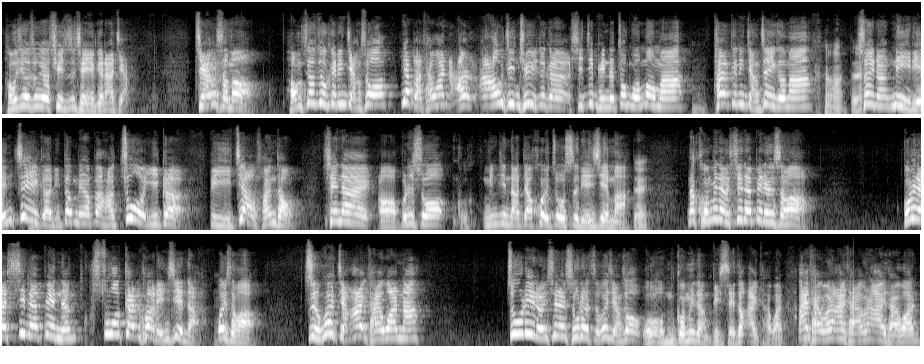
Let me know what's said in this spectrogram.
洪秀柱要去之前也跟他讲，讲什么？洪秀柱跟你讲说要把台湾熬熬进去这个习近平的中国梦吗？他要跟你讲这个吗？所以呢，你连这个你都没有办法做一个比较传统。现在哦，不是说民进党叫会做事连线吗？对。那国民党现在变成什么？国民党现在变成说干话连线的，为什么？只会讲爱台湾呐。朱立伦现在除了只会讲说我我们国民党比谁都爱台湾，爱台湾，爱台湾，爱台湾。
